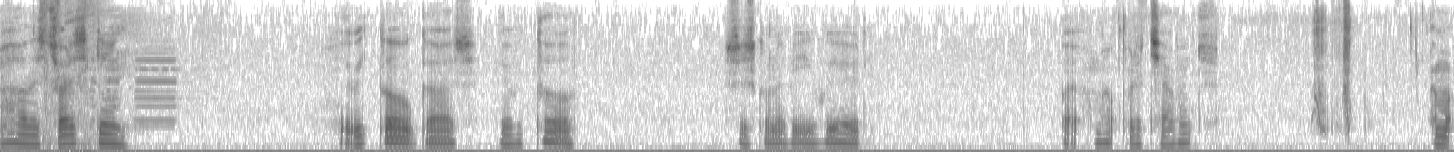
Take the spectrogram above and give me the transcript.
Oh, let's try this again. Here we go, guys. Here we go. This is gonna be weird. But I'm up for the challenge. I'm up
